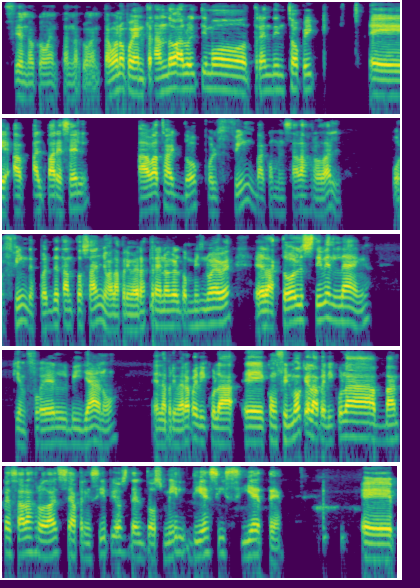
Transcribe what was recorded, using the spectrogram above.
Sí, él no comenta, él no comenta. Bueno, pues entrando al último trending topic, eh, a- al parecer, Avatar 2 por fin va a comenzar a rodar. Por fin, después de tantos años. A la primera estrenó en el 2009. El actor Steven Lang, quien fue el villano en la primera película, eh, confirmó que la película va a empezar a rodarse a principios del 2017. Eh,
